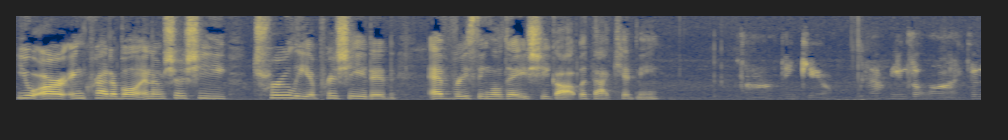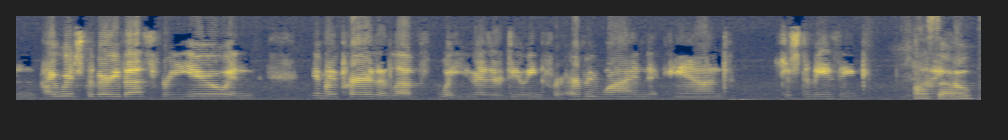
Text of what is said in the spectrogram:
you are incredible, and I'm sure she truly appreciated every single day she got with that kidney. Oh, thank you. That means a lot. And I wish the very best for you and in my prayers. I love what you guys are doing for everyone and just amazing. And I Awesome. hope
